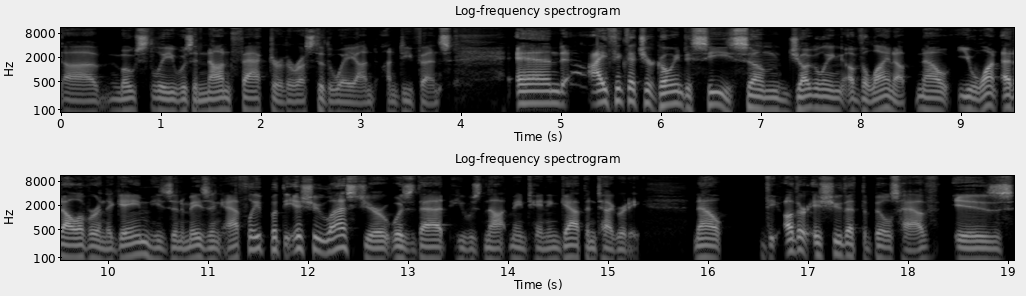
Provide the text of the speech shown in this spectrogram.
uh, mostly was a non factor the rest of the way on, on defense. And I think that you're going to see some juggling of the lineup. Now, you want Ed Oliver in the game. He's an amazing athlete, but the issue last year was that he was not maintaining gap integrity. Now, the other issue that the Bills have is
